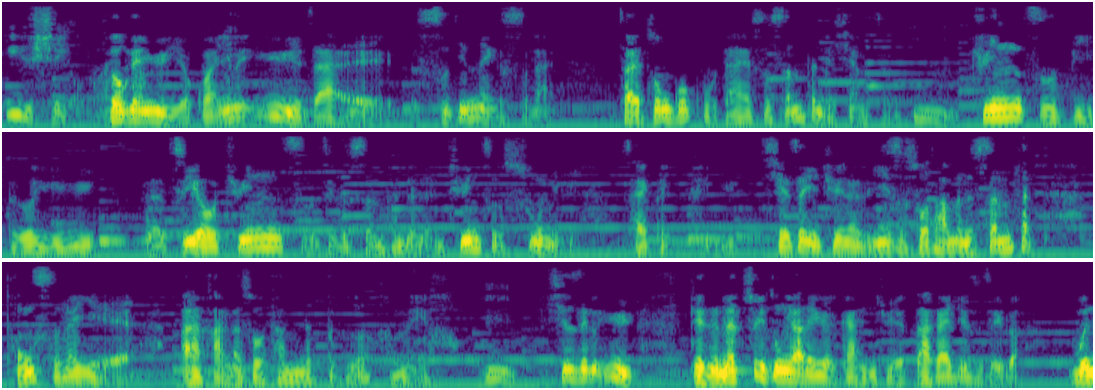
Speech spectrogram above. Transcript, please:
玉是有关，都跟玉有关。因为玉在《诗经》那个时代，在中国古代是身份的象征。嗯，君子比得于玉，呃，只有君子这个身份的人，君子淑女才可以佩玉。写这一句呢，一是说他们的身份，同时呢也暗含了说他们的德很美好。嗯，其实这个玉给人的最重要的一个感觉，大概就是这个。温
